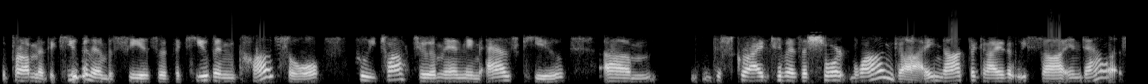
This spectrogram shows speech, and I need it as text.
The problem at the Cuban embassy is that the Cuban consul, who he talked to, a man named Azcue, um, described him as a short blonde guy, not the guy that we saw in Dallas,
